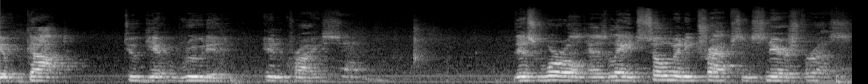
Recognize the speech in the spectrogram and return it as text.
have got to get rooted in Christ. This world has laid so many traps and snares for us.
